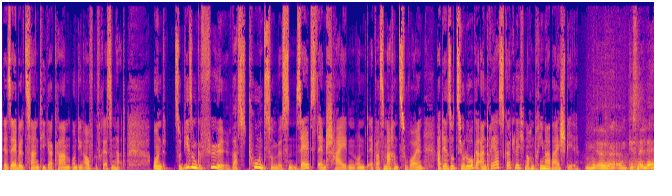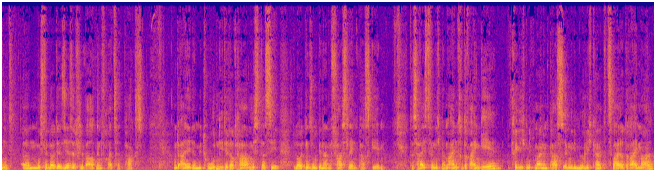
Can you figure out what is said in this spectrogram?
der Säbelzahntiger kam und ihn aufgefressen hat. Und zu diesem Gefühl, was tun zu müssen, selbst entscheiden und etwas machen zu wollen, hat der Soziologe Andreas Göttlich noch ein prima Beispiel. Im äh, Disneyland äh, mussten die Leute sehr, sehr viel warten in Freizeitparks. Und eine der Methoden, die die dort haben, ist, dass sie Leuten einen sogenannten Fastlane-Pass geben. Das heißt, wenn ich beim Eintritt reingehe, kriege ich mit meinem Pass irgendwie die Möglichkeit, zwei oder dreimal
